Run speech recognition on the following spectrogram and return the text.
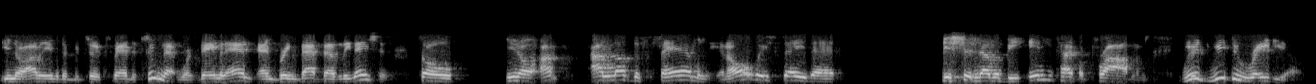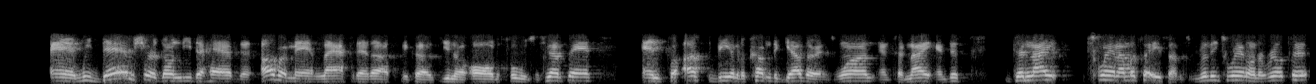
You know, I was able to, to expand the two networks, Damon and, and bring back Beverly Nation. So, you know, I I love the family, and I always say that there should never be any type of problems. We we do radio, and we damn sure don't need to have the other man laughing at us because you know all the foolishness. You know what I'm saying? And for us to be able to come together as one, and tonight, and this tonight, twin, I'm gonna tell you something. Really, twin, on the real tip,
